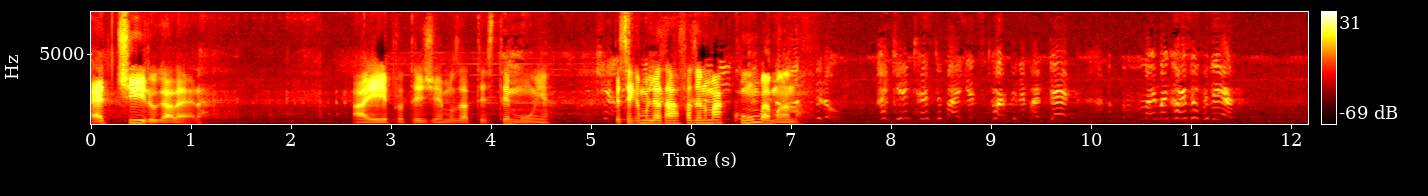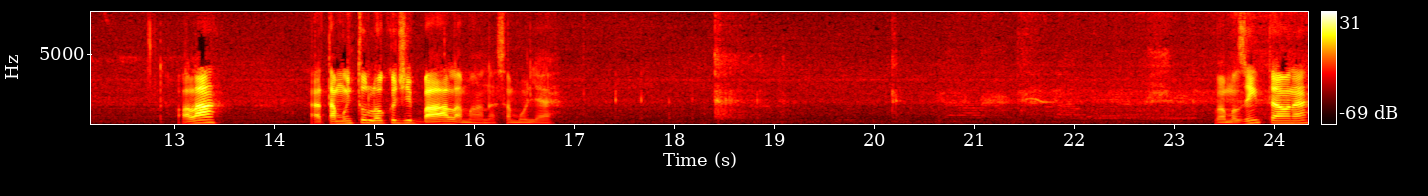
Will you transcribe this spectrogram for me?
É tiro, galera. Aê, protegemos a testemunha. Pensei que a mulher tava fazendo macumba, mano. Ó lá. Ela tá muito louco de bala, mano, essa mulher. Vamos então, né?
